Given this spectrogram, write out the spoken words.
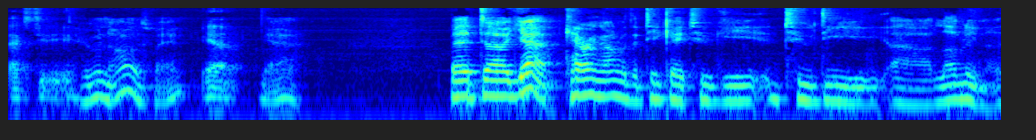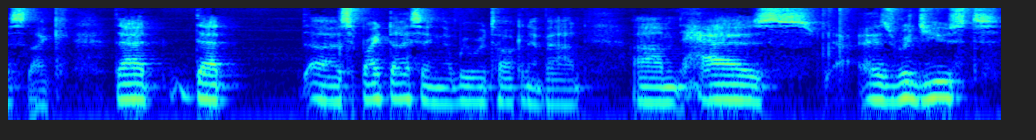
X2D. who knows, man? Yeah. Yeah. But uh, yeah, carrying on with the TK2D 2D uh, loveliness, like that that uh, sprite dicing that we were talking about um, has has reduced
